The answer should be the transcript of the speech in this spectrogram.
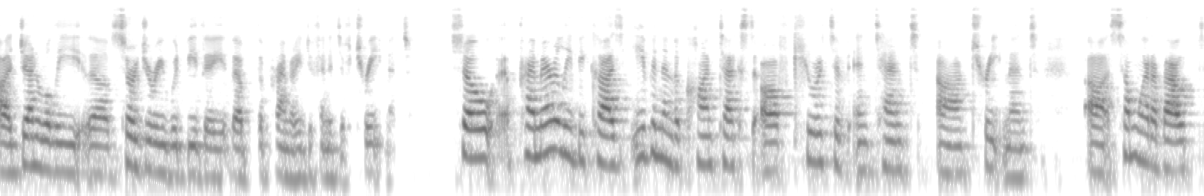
uh, generally uh, surgery would be the, the, the, primary definitive treatment. So, uh, primarily because even in the context of curative intent uh, treatment, uh, somewhere about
